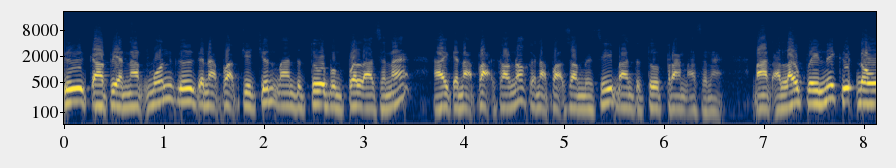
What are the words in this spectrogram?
គឺកាលពីអាណត្តិមុនគឺគណៈបកប្រជាជនបានទទួល7អាសនៈហើយគណៈបកកលនោះគណៈបកសំរងស៊ីបានទទួល5អាសនៈបាទឥឡូវពេលនេះគឺដូរ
